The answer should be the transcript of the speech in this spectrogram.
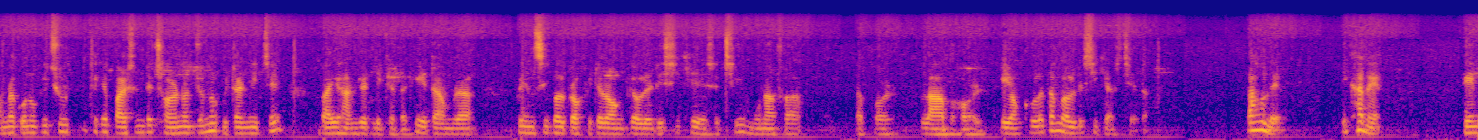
আমরা কোনো কিছু থেকে পার্সেন্টেজ ছড়ানোর জন্য ওইটার নিচে বাই হান্ড্রেড লিখে থাকি। এটা আমরা প্রিন্সিপাল প্রফিটের অঙ্কে অলরেডি শিখে এসেছি, মুনাফা, তারপর লাভ, হর, এই অঙ্কগুলোতে আমরা অলরেডি শিখে আসছি এটা। তাহলে এখানে টেন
